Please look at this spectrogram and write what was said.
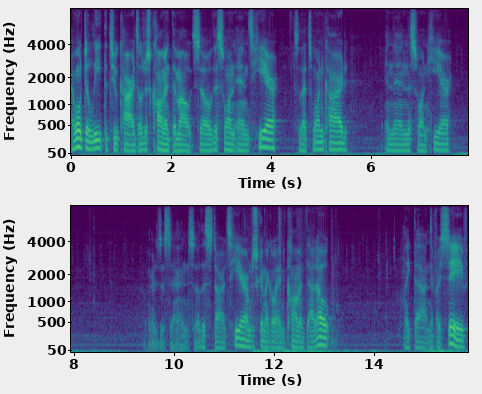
I won't delete the two cards. I'll just comment them out. So this one ends here. So that's one card. And then this one here. Where does this end? So this starts here. I'm just going to go ahead and comment that out like that. And if I save,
